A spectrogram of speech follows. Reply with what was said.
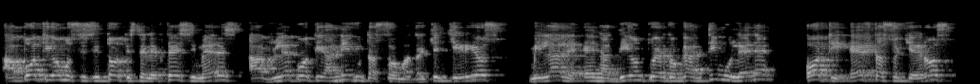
Από ό,τι όμως συζητώ τις τελευταίες ημέρες, βλέπω ότι ανοίγουν τα στόματα και κυρίως μιλάνε εναντίον του Ερδογκάν. Τι μου λένε, ότι έφτασε ο καιρός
